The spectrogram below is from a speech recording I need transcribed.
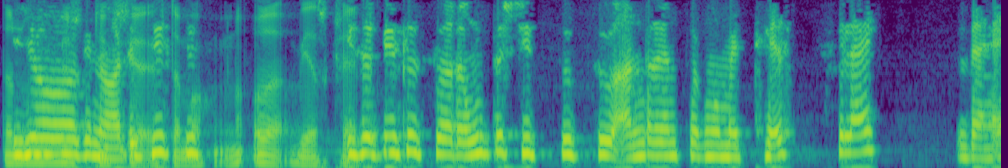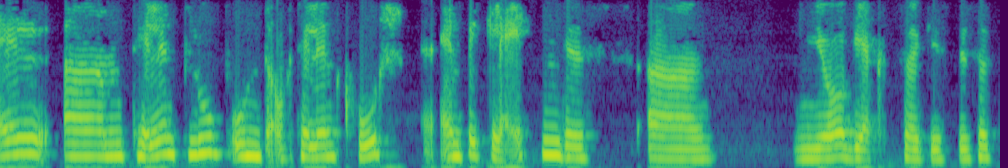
dann ja, müsst genau, das ja öfter machen. Ne? Oder wäre es gescheit? ist ein bisschen so der Unterschied zu, zu anderen, sagen wir mal, Tests vielleicht, weil ähm, Talent Loop und auch Talent Coach ein begleitendes äh, ja, Werkzeug ist. Das heißt,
